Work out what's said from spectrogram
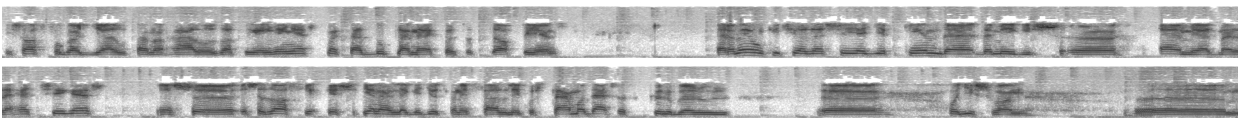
és azt fogadja el utána a hálózat érvényesnek, tehát duplán elköltötte a pénzt. Erre nagyon kicsi az esély egyébként, de, de mégis ö, elméletben lehetséges, és, ö, és, ez azt, és jelenleg egy 51%-os támadás, az körülbelül, ö, hogy is van, ö,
